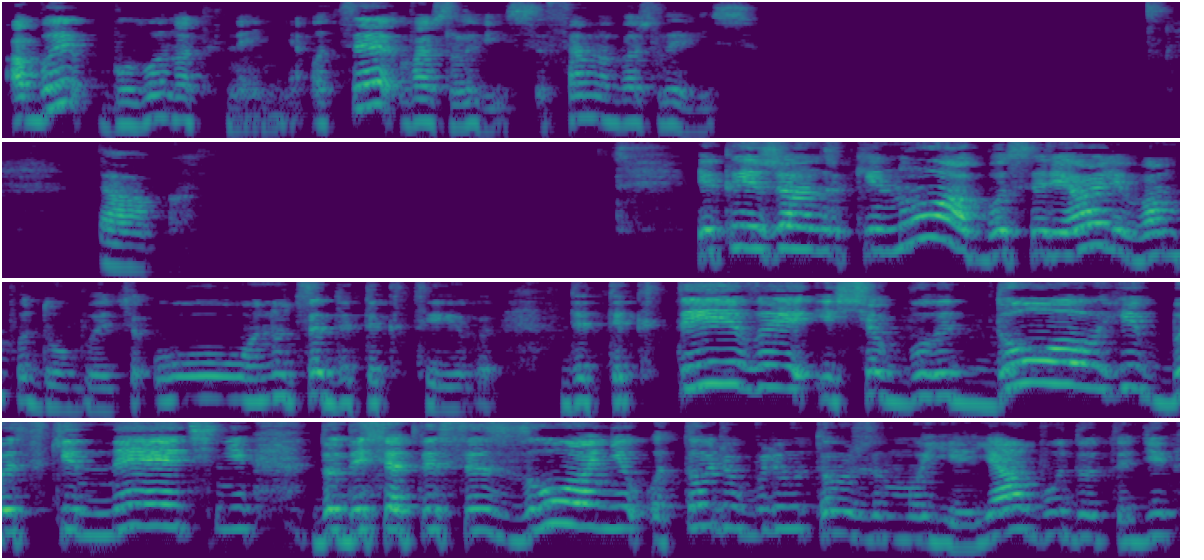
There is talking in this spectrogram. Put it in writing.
Аби було натхнення. Оце важливіше, саме важливіше. Так. Який жанр кіно або серіалів вам подобається? О, ну це детективи. Детективи, і щоб були довгі, безкінечні, до 10 сезонів. Ото люблю, то вже моє. Я буду тоді.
